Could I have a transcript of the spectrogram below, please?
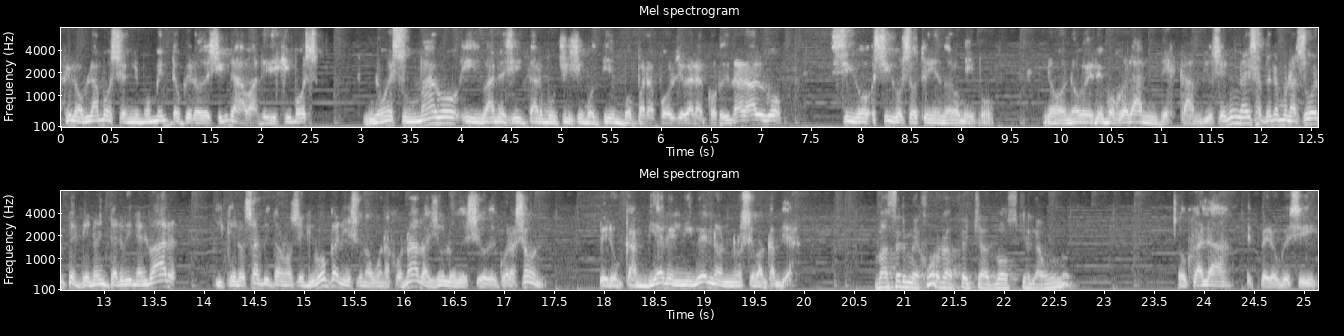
que lo hablamos en el momento que lo designaban? Y dijimos, no es un mago y va a necesitar muchísimo tiempo para poder llegar a coordinar algo. Sigo, sigo sosteniendo lo mismo. No, no veremos grandes cambios. En una de esas tenemos la suerte que no interviene el VAR y que los árbitros no se equivocan y es una buena jornada, yo lo deseo de corazón. Pero cambiar el nivel no, no se va a cambiar. ¿Va a ser mejor la fecha 2 que la 1? Ojalá, espero que sí.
